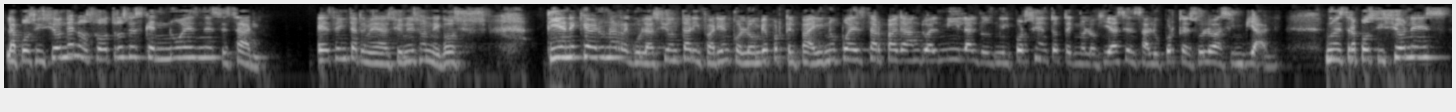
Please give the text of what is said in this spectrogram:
La posición de nosotros es que no es necesario esa intermediación y esos negocios. Tiene que haber una regulación tarifaria en Colombia porque el país no puede estar pagando al mil, al dos mil por ciento tecnologías en salud porque eso lo hace inviable. Nuestra posición es,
